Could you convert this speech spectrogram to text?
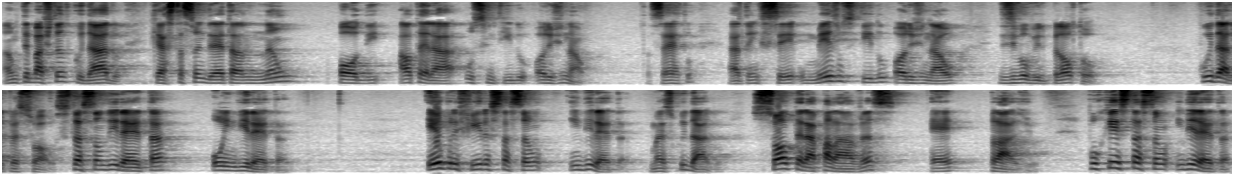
Vamos ter bastante cuidado que a citação indireta ela não pode alterar o sentido original, tá certo? Ela tem que ser o mesmo sentido original desenvolvido pelo autor. Cuidado, pessoal. Citação direta ou indireta. Eu prefiro a citação indireta, mas cuidado. Só alterar palavras é plágio. Por que citação indireta?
